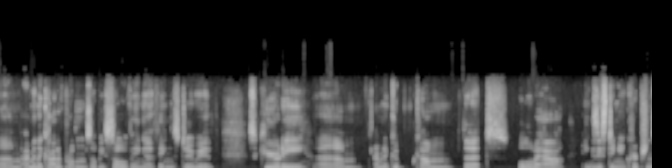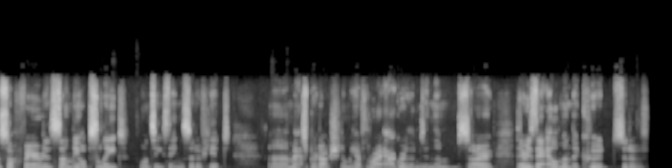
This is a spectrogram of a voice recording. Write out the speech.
Um, I mean, the kind of problems they'll be solving are things to do with security. Um, I mean, it could come that all of our existing encryption software is suddenly obsolete once these things sort of hit uh, mass production and we have the right algorithms in them. So there is that element that could sort of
